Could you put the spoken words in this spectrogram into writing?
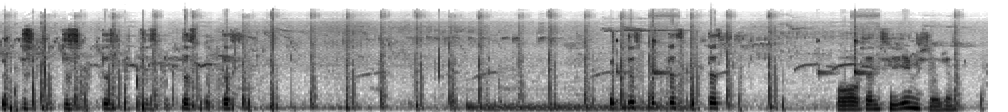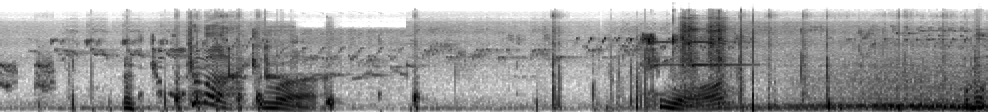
Pıttıs pıttıs pıttıs pıttıs pıttıs pıttıs. Pıttıs pıttıs pıttıs. Oo sen CJ misin hocam? Come on! Come on. Come on. Oh,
